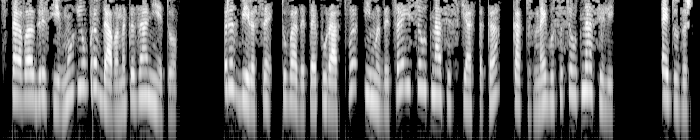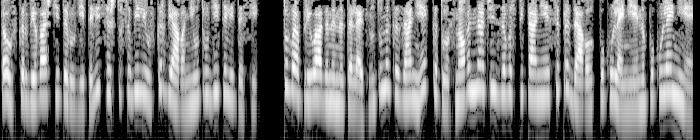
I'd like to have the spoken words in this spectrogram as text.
става агресивно и оправдава наказанието. Разбира се, това дете пораства, има деца и се отнася с тях така, както с него са се отнасяли. Ето защо оскърбяващите родители също са били оскърбявани от родителите си. Това прилагане на телесното наказание като основен начин за възпитание се предава от поколение на поколение.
